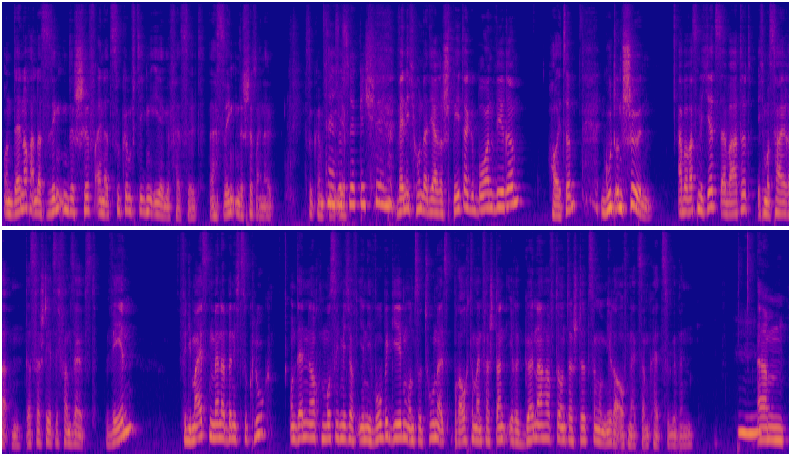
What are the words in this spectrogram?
und dennoch an das sinkende Schiff einer zukünftigen Ehe gefesselt. Das sinkende Schiff einer zukünftigen Das Ehe. ist wirklich schön. Wenn ich 100 Jahre später geboren wäre, heute, gut und schön. Aber was mich jetzt erwartet, ich muss heiraten. Das versteht sich von selbst. Wen? Für die meisten Männer bin ich zu klug und dennoch muss ich mich auf ihr Niveau begeben und so tun, als brauchte mein Verstand ihre gönnerhafte Unterstützung, um ihre Aufmerksamkeit zu gewinnen. Ähm,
